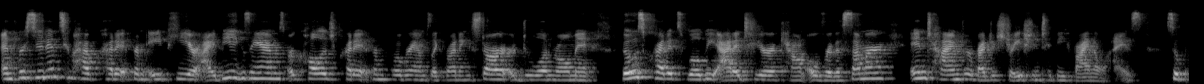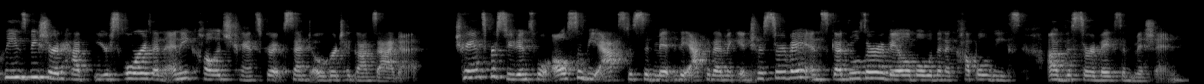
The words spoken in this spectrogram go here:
And for students who have credit from AP or IB exams or college credit from programs like Running Start or dual enrollment, those credits will be added to your account over the summer in time for registration to be finalized. So please be sure to have your scores and any college transcripts sent over to Gonzaga. Transfer students will also be asked to submit the academic interest survey and schedules are available within a couple weeks of the survey submission.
